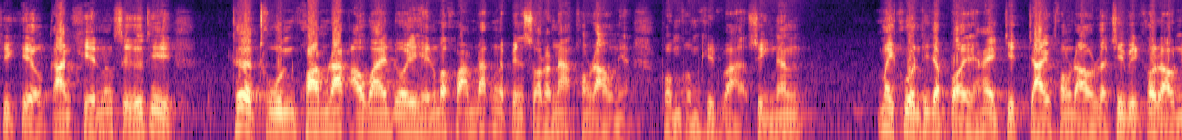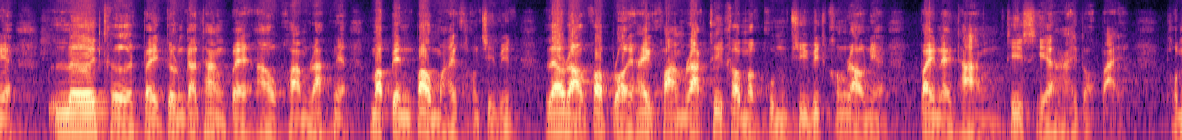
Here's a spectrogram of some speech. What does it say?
ที่เกี่ยวกับการเขียนหนังสือที่ เทิดทูนความรักเอาไว้โดยเห็นว่าความรักเนี่ยเป็นสรณะของเราเนี่ยผมผมคิดว่าสิ่งนั้นไม่ควรที่จะปล่อยให้จิตใจของเราและชีวิตของเราเนี่ยเลยเถิดไปจนกระทั่งไปเอาความรักเนี่ยมาเป็นเป้าหมายของชีวิต แล้วเราก็ปล่อยให้ความรักที่เข้ามาคุมชีวิตของเราเนี่ยไปในทางที่เสียหายต่อไป ผม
